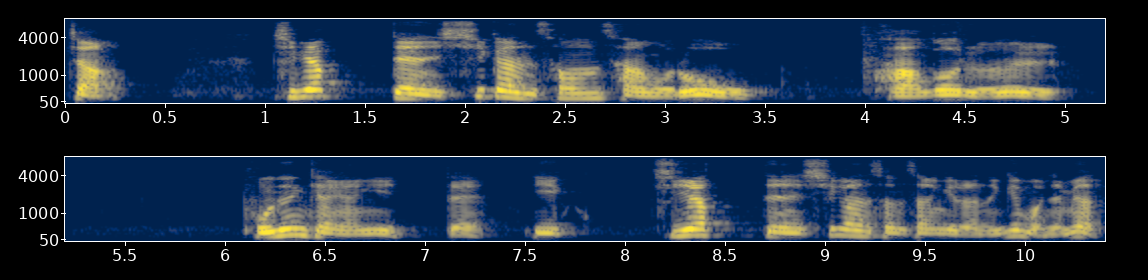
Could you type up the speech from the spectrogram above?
자, 집약된 시간 선상으로 과거를 보는 경향이 있대. 이 지약된 시간 선상이라는 게 뭐냐면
